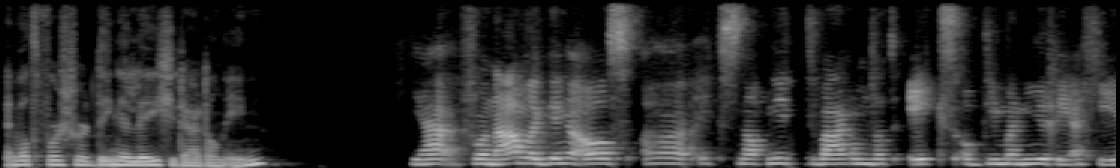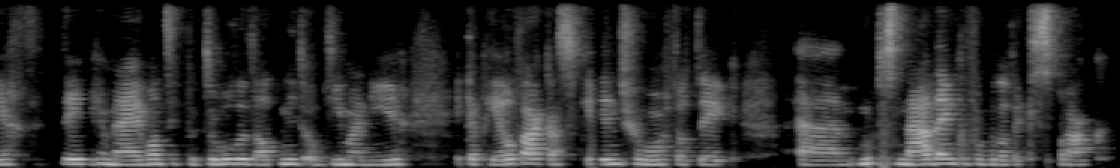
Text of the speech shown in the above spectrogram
En wat voor soort dingen lees je daar dan in? Ja, voornamelijk dingen als, uh, ik snap niet waarom dat X op die manier reageert tegen mij, want ik bedoelde dat niet op die manier. Ik heb heel vaak als kind gehoord dat ik uh, moest nadenken voordat ik sprak.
